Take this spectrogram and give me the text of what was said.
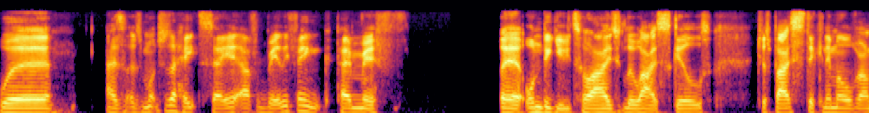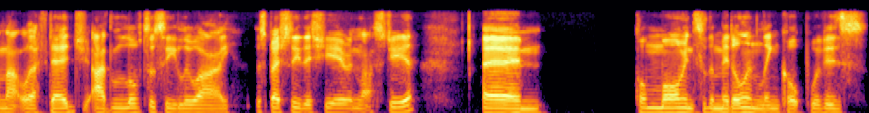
where as as much as I hate to say it, I really think Penrith uh, underutilized Luai's skills just by sticking him over on that left edge. I'd love to see Luai, especially this year and last year, um, come more into the middle and link up with his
